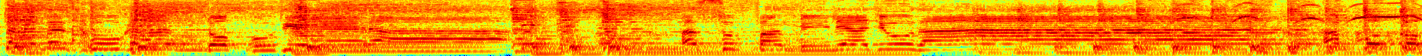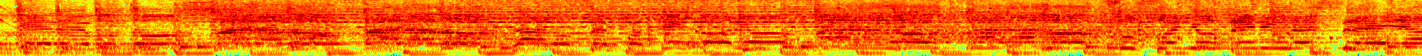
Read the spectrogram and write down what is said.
Tal vez jugando pudiera a su familia ayudar. Poco que debutó la se fue quien corrió. Su sueño tenía una estrella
